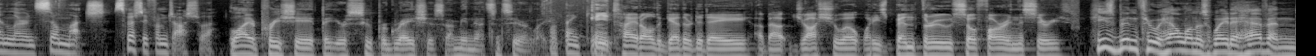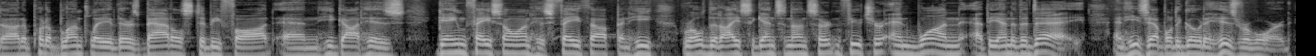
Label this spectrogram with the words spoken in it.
and learned so much, especially from Joshua. Well, I appreciate that you're super gracious. I mean that sincerely. Well, thank you. Can you tie it all together today about Joshua, what he's been through so far in this series? He's been through hell on his way to heaven. Uh, to put it bluntly, there's battles to be fought, and he got his game face on, his faith up, and he rolled the dice against an uncertain future and won at the end of the day. And he's able to go to his reward.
